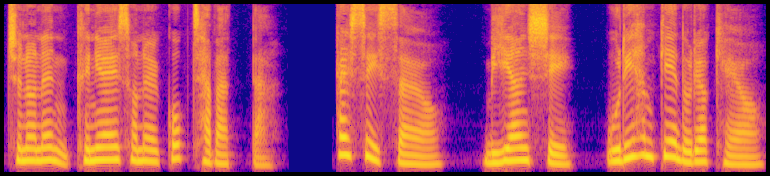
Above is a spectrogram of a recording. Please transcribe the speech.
준호는 그녀의 손을 꼭 잡았다. 할 수 있어요. 미연 씨, 우리 함께 노력해요.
